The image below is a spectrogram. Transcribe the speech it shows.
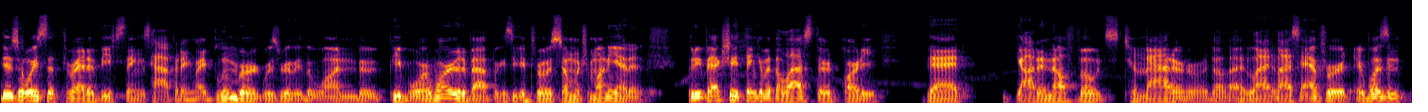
There's always the threat of these things happening, right? Bloomberg was really the one that people were worried about because he could throw so much money at it. But if you actually think about the last third party that got enough votes to matter or the uh, last effort. It wasn't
